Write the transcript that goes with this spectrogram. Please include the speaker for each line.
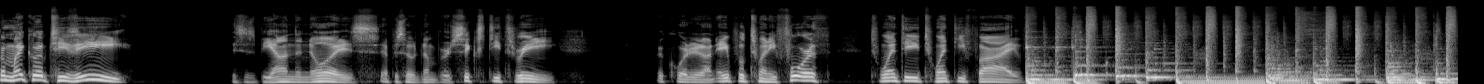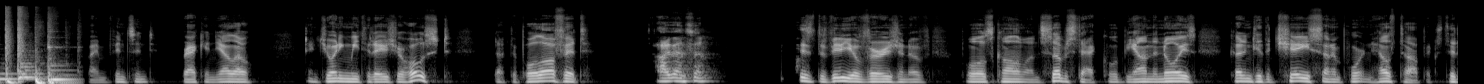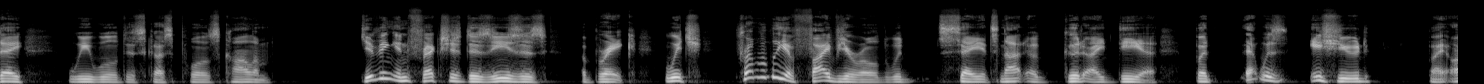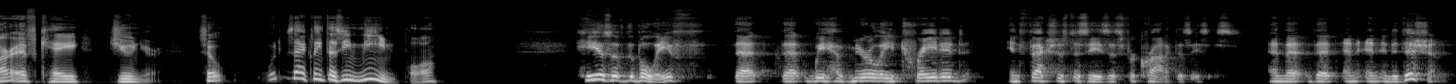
Speaker 1: From Microbe TV, this is Beyond the Noise, episode number 63, recorded on April 24th, 2025. I'm Vincent Racaniello, and joining me today is your host, Dr. Paul Offit.
Speaker 2: Hi, Vincent.
Speaker 1: This is the video version of Paul's column on Substack called Beyond the Noise, cutting to the chase on important health topics. Today, we will discuss Paul's column, Giving Infectious Diseases a Break, which probably a five year old would say it's not a good idea, but that was issued by RFK Jr. So, what exactly does he mean, Paul?
Speaker 2: He is of the belief that that we have merely traded infectious diseases for chronic diseases, and that that and, and in addition,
